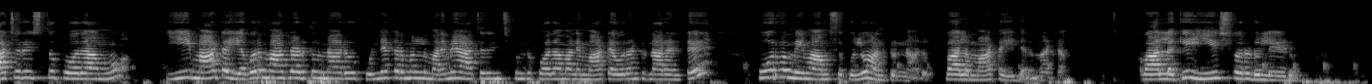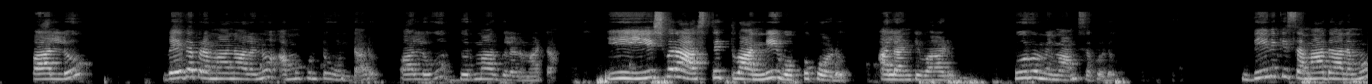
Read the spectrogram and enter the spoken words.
ఆచరిస్తూ పోదాము. ఈ మాట ఎవరు మాట్లాడుతున్నారు? పుణ్యకర్మలను మనమే ఆచరించుకుంటూ పోదాం అనే మాట ఎవరు అంటున్నారంటే పూర్వ మీమాంసకులు అంటున్నారు. వాళ్ళ మాట ఇదనమాట వాళ్ళకి ఈశ్వరుడు లేడు. వాళ్ళు వేద ప్రమాణాలను అమ్ముకుంటూ ఉంటారు. వాళ్ళు దుర్మార్గులు అనమాట ఈ ఈశ్వర అస్తిత్వాన్ని ఒప్పుకోడు అలాంటి వాడు. పూర్వమీమాంసకుడు దీనికి సమాధానము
